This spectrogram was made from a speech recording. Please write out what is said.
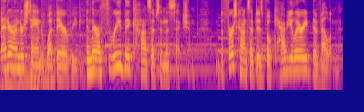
better understand what they are reading. And there are three big concepts in this section. The first concept is vocabulary development.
